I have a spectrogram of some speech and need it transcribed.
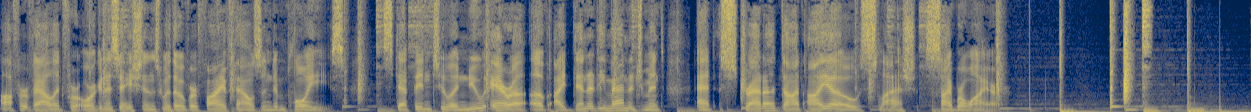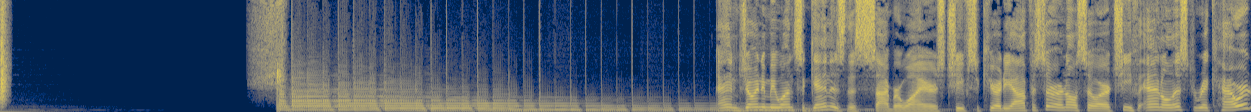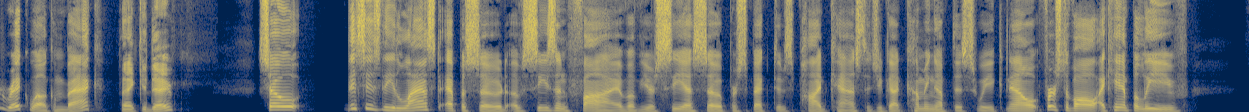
Offer valid for organizations with over 5,000 employees. Step into a new era of identity management at strata.io slash cyberwire. And joining me once again is the CyberWire's Chief Security Officer and also our Chief Analyst, Rick Howard. Rick, welcome back. Thank you, Dave. So, this is the last episode of season five of your CSO Perspectives podcast that you've got coming up this week. Now, first of all, I can't believe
